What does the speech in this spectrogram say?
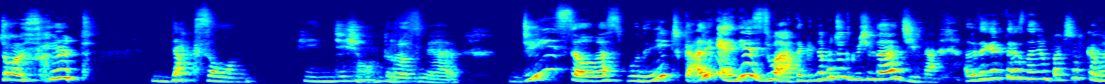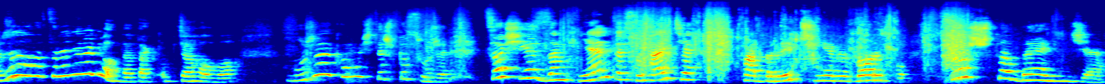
To jest hit! Daxon 50 rozmiar. Jeansowa spódniczka, ale nie, nie jest zła. Tak na początku mi się wydała dziwna, ale tak jak teraz na nią patrzę w kamerze, to ona wcale nie wygląda tak obciachowo. Może komuś też posłuży. Coś jest zamknięte, słuchajcie, fabrycznie w worku. Cóż to będzie?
